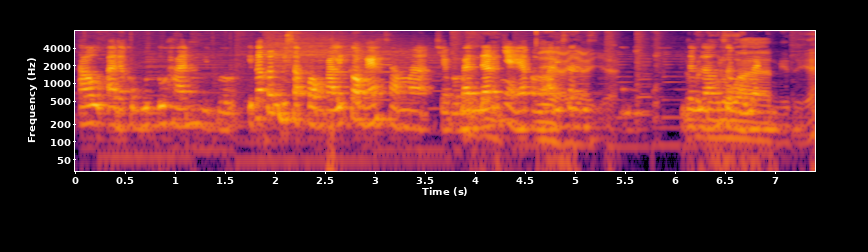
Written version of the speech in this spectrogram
tahu ada kebutuhan gitu, kita kan bisa kong kali kong ya sama siapa bandarnya ya kalau yeah, arisan. Yeah, yeah. Kita bilang sama gitu ya.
